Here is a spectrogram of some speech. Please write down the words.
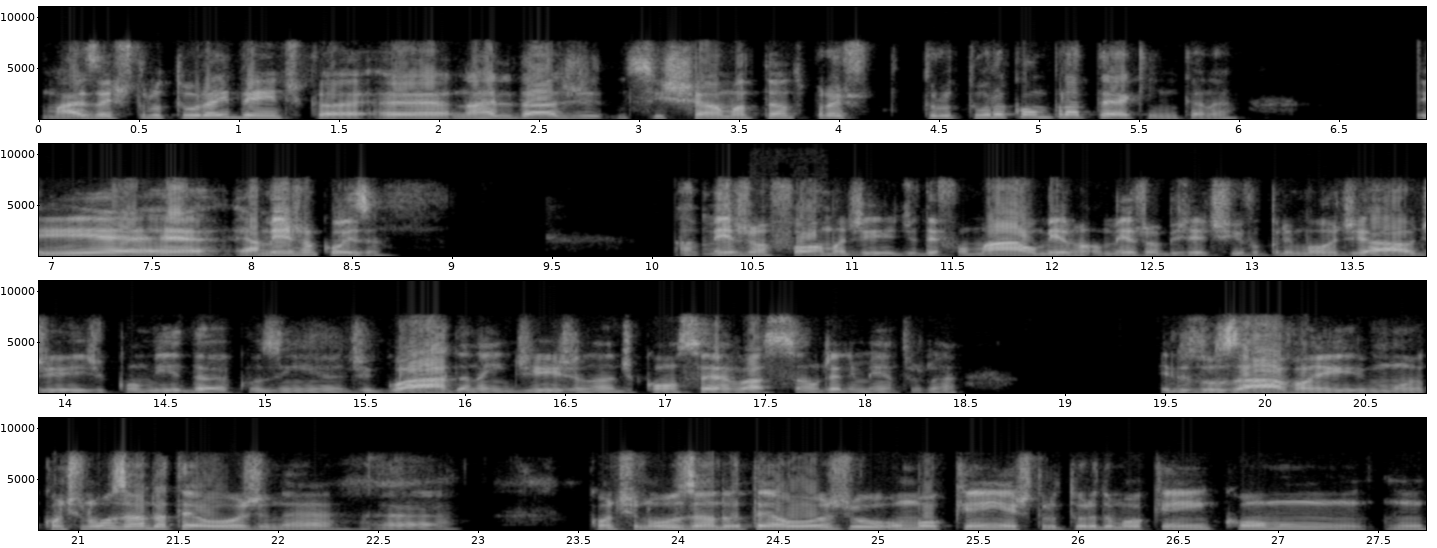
mas a estrutura é idêntica. É, na realidade, se chama tanto para estrutura como para técnica, né? E é, é, é a mesma coisa a mesma forma de, de defumar, o mesmo, o mesmo objetivo primordial de, de comida, cozinha, de guarda né, indígena, de conservação de alimentos, né? Eles usavam e continuam usando até hoje, né? É, continuam usando até hoje o moquém, a estrutura do moquém, como um, um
